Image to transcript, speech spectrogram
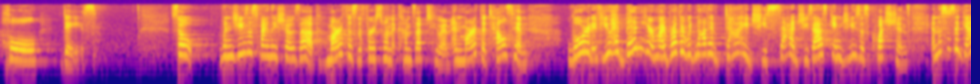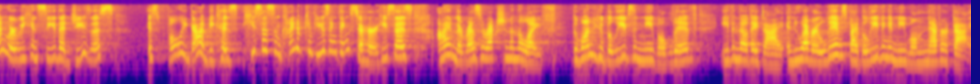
whole days. So when Jesus finally shows up, Martha's the first one that comes up to him. And Martha tells him, Lord, if you had been here, my brother would not have died. She's sad. She's asking Jesus questions. And this is again where we can see that Jesus is fully God because he says some kind of confusing things to her. He says, I am the resurrection and the life. The one who believes in me will live even though they die, and whoever lives by believing in me will never die.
